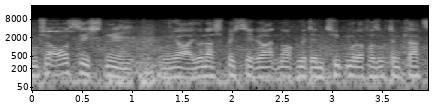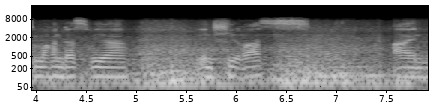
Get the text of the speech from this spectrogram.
Gute Aussichten. Ja, Jonas spricht hier gerade noch mit dem Typen oder versucht ihm klarzumachen, dass wir in Shiraz ein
